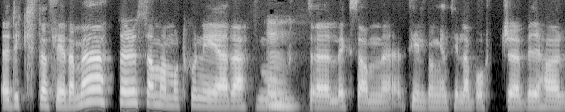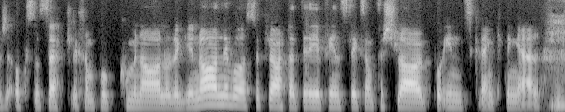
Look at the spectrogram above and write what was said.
eh, riksdagsledamöter som har motionerat mm. mot eh, liksom, tillgången till abort. Vi har också sett liksom, på kommunal och regional nivå såklart att det finns liksom, förslag på inskränkningar. Mm.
